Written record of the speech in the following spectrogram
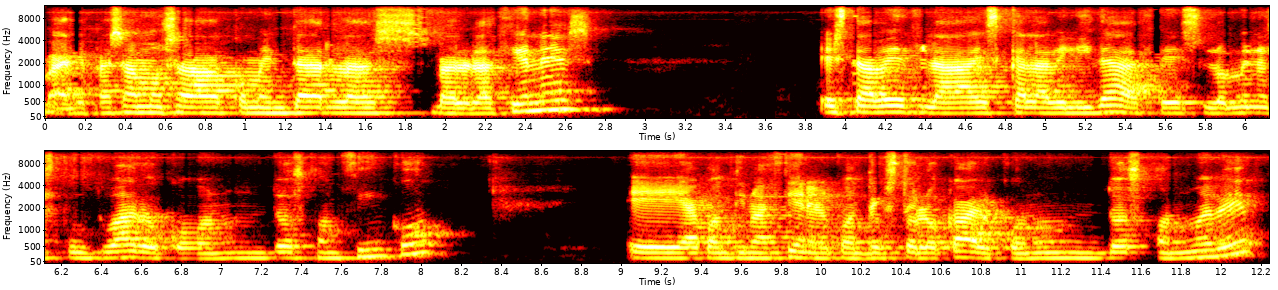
Vale, pasamos a comentar las valoraciones. Esta vez la escalabilidad es lo menos puntuado con un 2,5. Eh, a continuación el contexto local con un 2,9.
